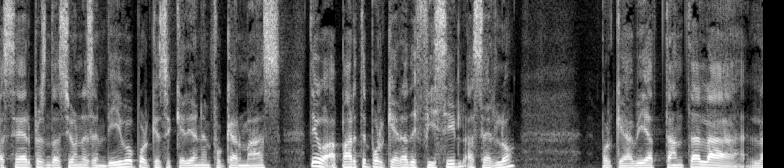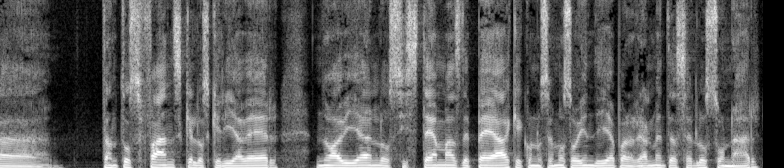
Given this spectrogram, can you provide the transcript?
hacer presentaciones en vivo porque se querían enfocar más. Digo, aparte porque era difícil hacerlo, porque había tanta la tantos fans que los quería ver, no habían los sistemas de PA que conocemos hoy en día para realmente hacerlos sonar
